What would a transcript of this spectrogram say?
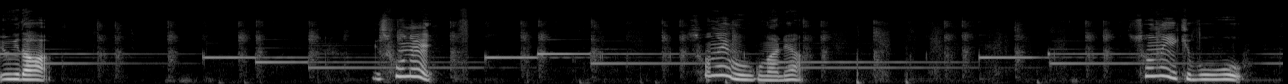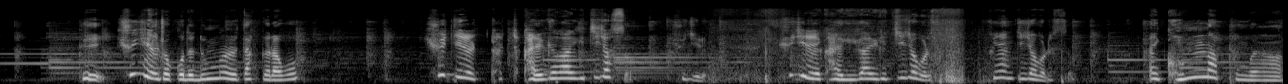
여기다가 이 손을 손을 모으고 말이야. 손을 이렇게 모으고 그 휴지를 줬거든 눈물을 닦으라고. 휴지를 가- 갈기갈기 찢었어 휴지를. 휴지를 갈기갈기 찢어버렸어 그냥 찢어버렸어. 아니 겁나 아픈 거야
